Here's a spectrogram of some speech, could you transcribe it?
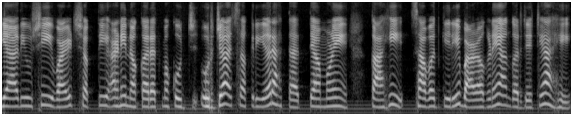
या दिवशी वाईट शक्ती आणि नकारात्मक उज ऊर्जा सक्रिय राहतात. त्यामुळे काही सावधगिरी बाळगणे गरजेचे आहे.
